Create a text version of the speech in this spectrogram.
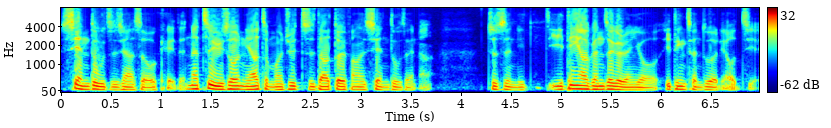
限度之下是 OK 的。那至于说你要怎么去知道对方的限度在哪，就是你一定要跟这个人有一定程度的了解，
